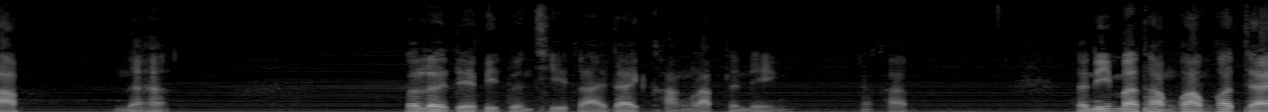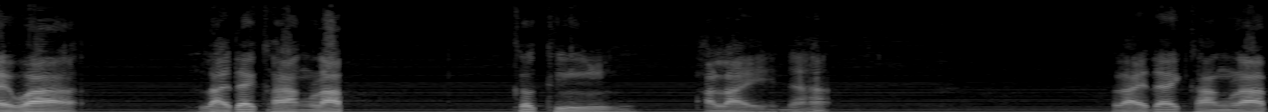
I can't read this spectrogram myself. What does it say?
รับนะฮะก็เลยเดบิตบัญชีรายได้ค้างรับนั่นเองนะครับทีนี้มาทำความเข้าใจว่ารายได้ค้างรับก็คืออะไรนะฮะรายได้ค้างรับ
